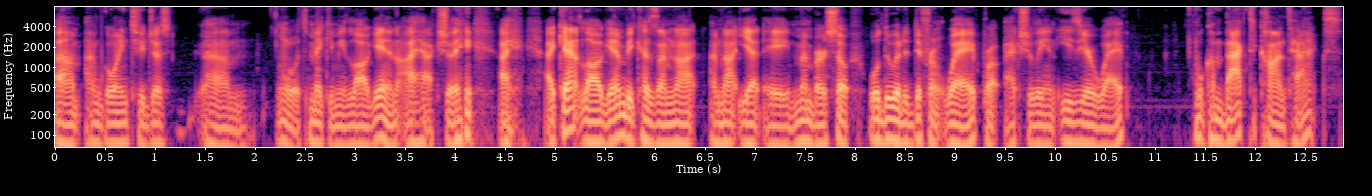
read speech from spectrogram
Um, i'm going to just um, well it's making me log in. I actually i i can't log in because i'm not i'm not yet a member. So we'll do it a different way actually an easier way. We'll come back to contacts.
